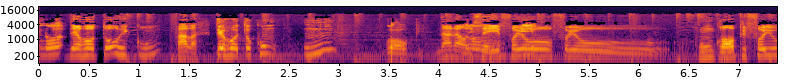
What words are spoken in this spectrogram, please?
Goku Derrotou o Riku. Fala. Derrotou com um golpe. Não, não, isso aí foi o. Foi o. Com um golpe foi o.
